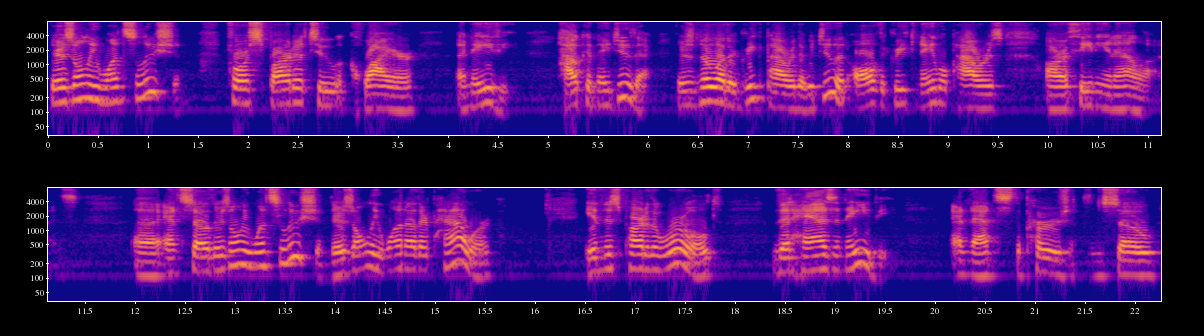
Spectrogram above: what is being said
There's only one solution for Sparta to acquire a navy. How can they do that? There's no other Greek power that would do it. All the Greek naval powers are Athenian allies. Uh, and so there's only one solution. There's only one other power in this part of the world that has a navy, and that's the Persians. And so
